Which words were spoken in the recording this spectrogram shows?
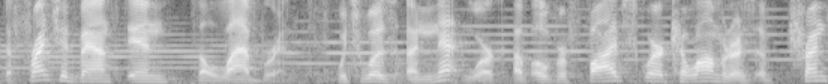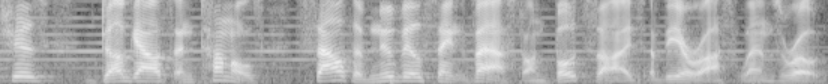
the French advanced in the Labyrinth, which was a network of over five square kilometers of trenches, dugouts, and tunnels south of Neuville-Saint-Vaast on both sides of the Arras-Lens Road.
